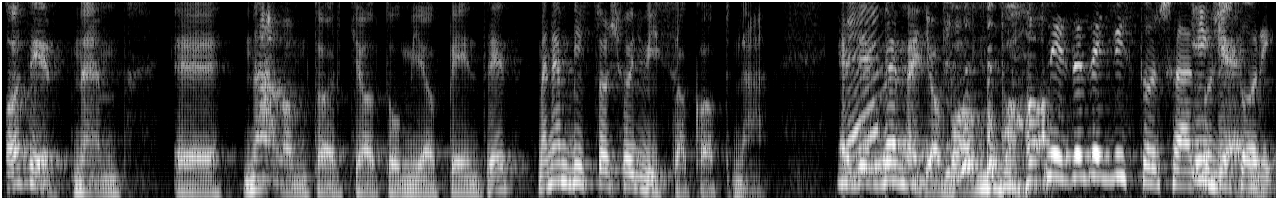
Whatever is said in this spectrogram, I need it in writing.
azért nem nálam tartja a Tomi a pénzét, mert nem biztos, hogy visszakapná. Ezért nem? bemegy a bankba. Nézd, ez egy biztonságos Igen. sztori.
